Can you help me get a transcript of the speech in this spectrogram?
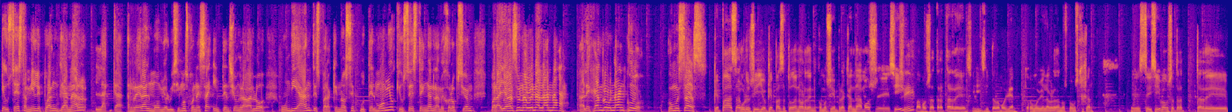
que ustedes también le puedan ganar la carrera al momio. Lo hicimos con esa intención, grabarlo un día antes para que no se pute el momio, que ustedes tengan la mejor opción para llevarse una buena lana. Alejandro Blanco, ¿Cómo estás? ¿Qué pasa, Gurusillo? ¿Qué pasa? Todo en orden, como siempre. Acá andamos. Eh, ¿sí? vamos a tratar de. Sí, sí, todo muy bien. Todo muy bien, la verdad, no nos podemos quejar. Este, y sí, vamos a tratar de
